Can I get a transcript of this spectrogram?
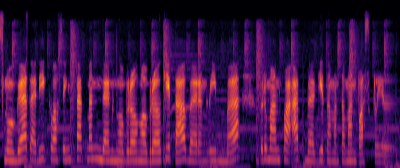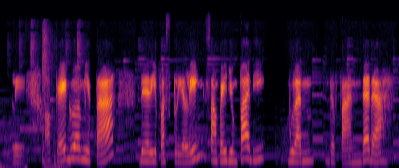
Semoga tadi closing statement dan ngobrol-ngobrol kita bareng Rimba bermanfaat bagi teman-teman pos keliling. Oke, gue Mita dari pos keliling. Sampai jumpa di bulan depan. Dadah.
